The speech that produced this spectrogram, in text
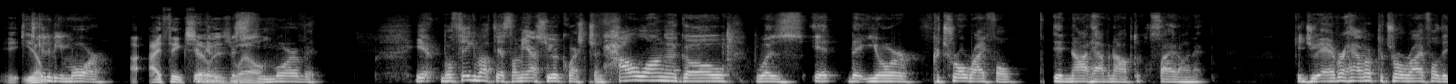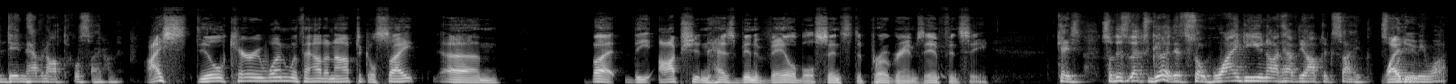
you it's going to be more. I, I think so as well. More of it. Yeah. Well, think about this. Let me ask you a question. How long ago was it that your patrol rifle did not have an optical sight on it? Did you ever have a patrol rifle that didn't have an optical sight on it? I still carry one without an optical sight. Um, but the option has been available since the program's infancy. Okay, so this that's good. so why do you not have the optic sight? Explain why do why?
